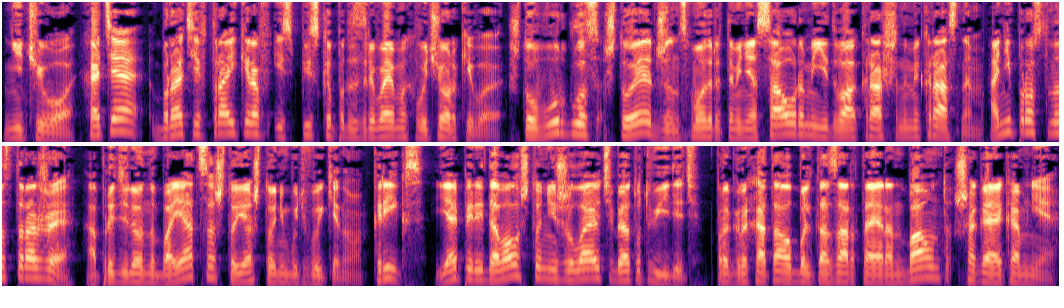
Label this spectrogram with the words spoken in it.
ничего. Хотя, братьев Трайкеров из списка подозреваемых вычеркиваю. Что Вурглас, что Эджин смотрят на меня с аурами, едва окрашенными красным. Они просто на стороже, определенно боятся, что я что-нибудь выкину. Крикс, я передавал, что не желаю тебя тут видеть. Прогрохотал Бальтазар Тайронбаунд, шагая ко мне.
